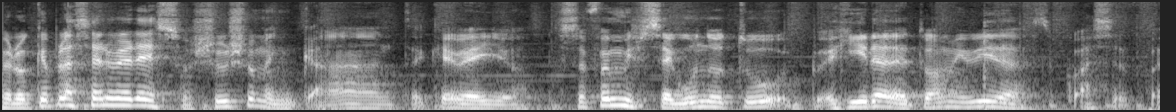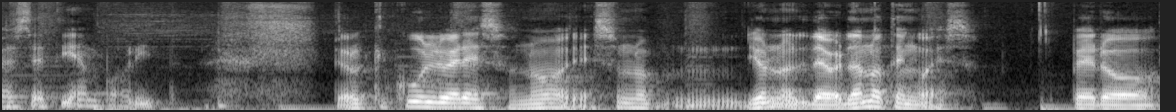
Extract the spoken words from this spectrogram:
Pero qué placer ver eso. Shushu me encanta, qué bello. Ese fue mi segundo tu gira de toda mi vida. Hace, hace tiempo ahorita. Pero qué cool ver eso, ¿no? Eso no yo no, de verdad no tengo eso. Pero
